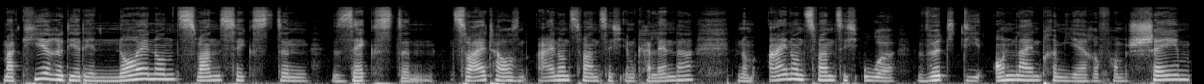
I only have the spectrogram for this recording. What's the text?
Markiere dir den 29.06.2021 im Kalender, denn um 21 Uhr wird die Online-Premiere vom Shame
